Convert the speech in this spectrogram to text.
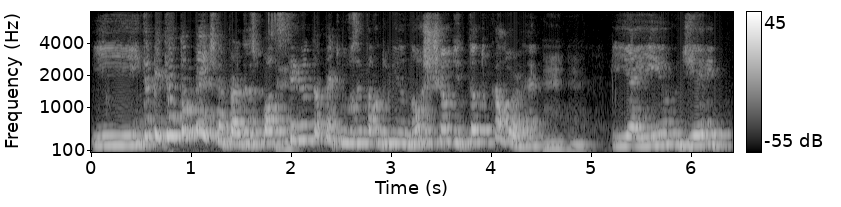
E, e também tem o tapete, né? Perto das portas tem o tapete, mas você tava dormindo no chão de tanto calor, né? Uhum. E aí um dia ele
